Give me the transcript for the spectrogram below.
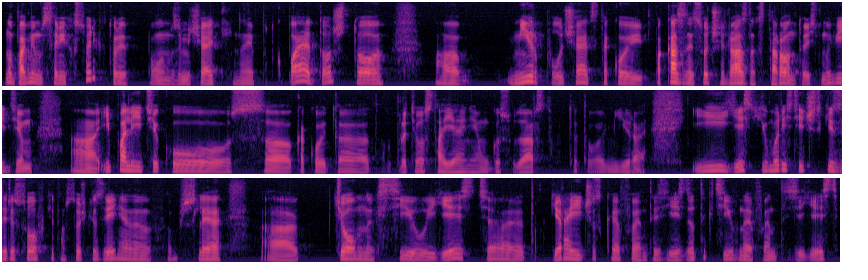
ну, помимо самих историй, которые, по-моему, замечательные, подкупает то, что а, мир получается такой показанный с очень разных сторон. То есть мы видим а, и политику с какой-то там, противостоянием государств вот этого мира, и есть юмористические зарисовки там, с точки зрения, в том числе, темных сил, есть э, там, героическое фэнтези, есть детективное фэнтези, есть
